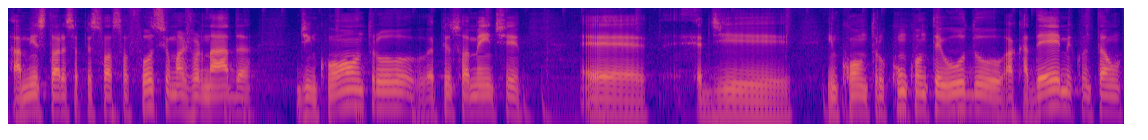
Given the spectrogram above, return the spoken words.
a minha história, essa pessoa só fosse uma jornada de encontro, principalmente é, é de encontro com conteúdo acadêmico. Então,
